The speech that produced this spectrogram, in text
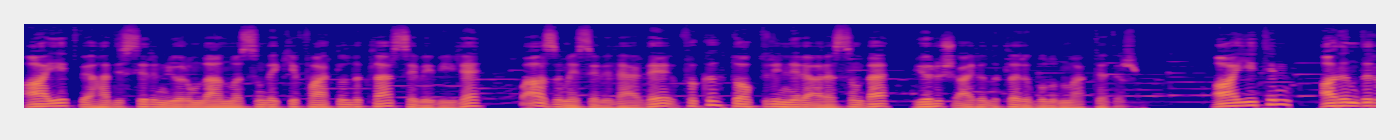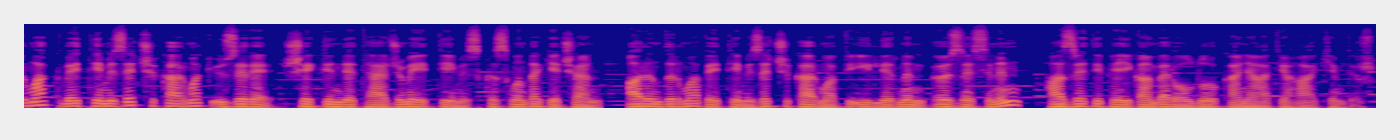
ayet ve hadislerin yorumlanmasındaki farklılıklar sebebiyle bazı meselelerde fıkıh doktrinleri arasında görüş ayrılıkları bulunmaktadır. Ayetin arındırmak ve temize çıkarmak üzere şeklinde tercüme ettiğimiz kısmında geçen arındırma ve temize çıkarma fiillerinin öznesinin Hazreti Peygamber olduğu kanaati hakimdir.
